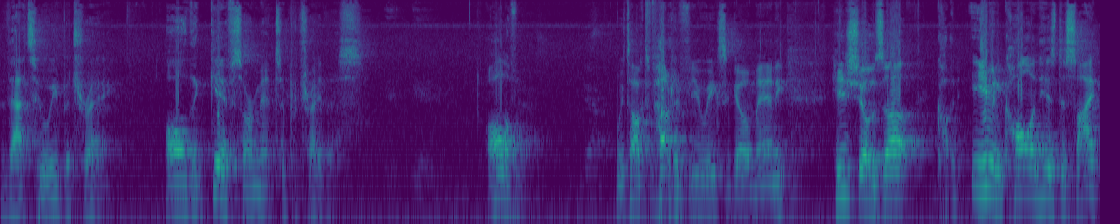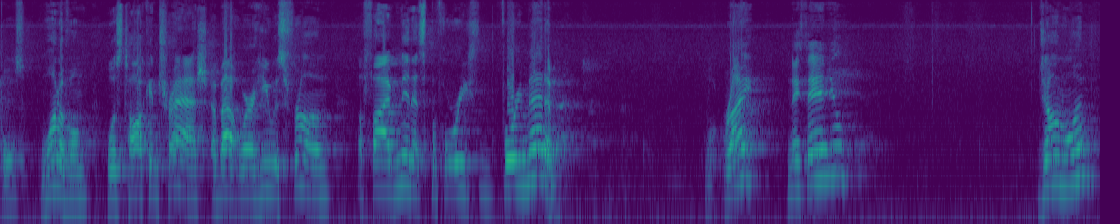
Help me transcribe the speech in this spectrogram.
that's who we betray. All the gifts are meant to portray this. All of them. We talked about it a few weeks ago, man. He, he shows up, even calling his disciples. One of them was talking trash about where he was from a five minutes before he, before he met him. Right? Nathaniel? John 1?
